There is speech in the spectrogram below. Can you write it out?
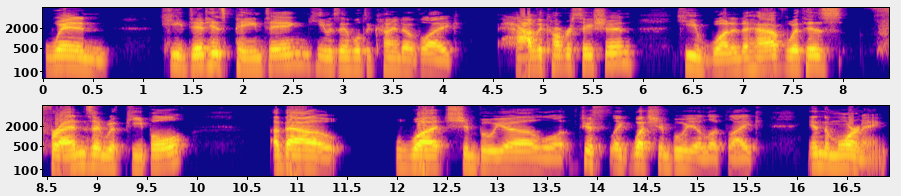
when he did his painting, he was able to kind of like have the conversation he wanted to have with his friends and with people about what Shibuya just like what Shibuya looked like in the morning.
